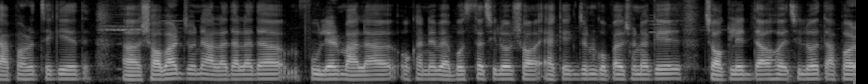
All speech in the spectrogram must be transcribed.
তারপর হচ্ছে গিয়ে সবার জন্য আলাদা আলাদা ফুলের মালা ওখানে ব্যবস্থা ছিল। এক একজন গোপাল সোনাকে চকলেট দেওয়া হয়েছিল, তারপর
